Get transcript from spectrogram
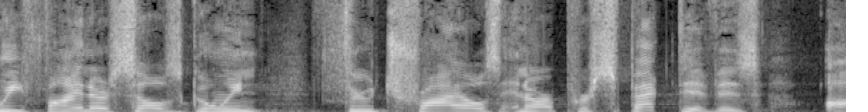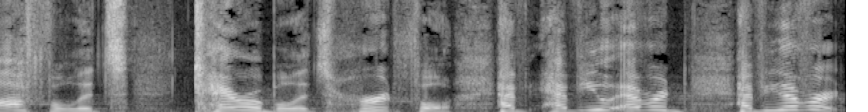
we find ourselves going through trials and our perspective is awful. It's terrible. It's hurtful. Have, have, you ever, have you ever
